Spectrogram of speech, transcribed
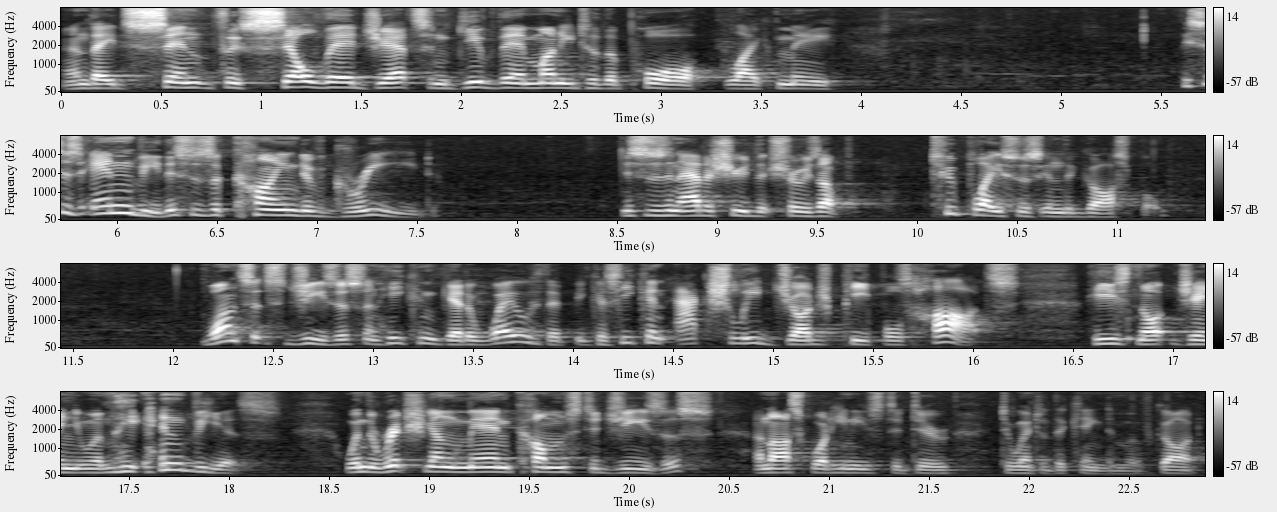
And they'd send to sell their jets and give their money to the poor like me. This is envy. This is a kind of greed. This is an attitude that shows up two places in the gospel. Once it's Jesus, and he can get away with it because he can actually judge people's hearts. He's not genuinely envious. When the rich young man comes to Jesus and asks what he needs to do to enter the kingdom of God,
